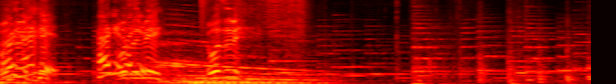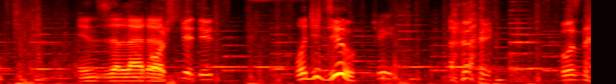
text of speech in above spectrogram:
wasn't hack me. it. Hack It it. wasn't me. It wasn't me. In the ladder. Oh shit, dude. What'd you do? Treat. it wasn't.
